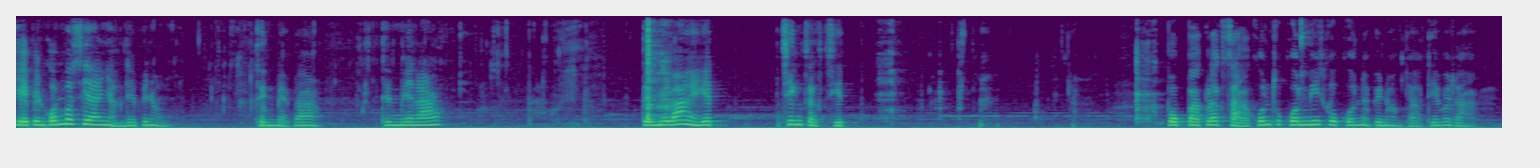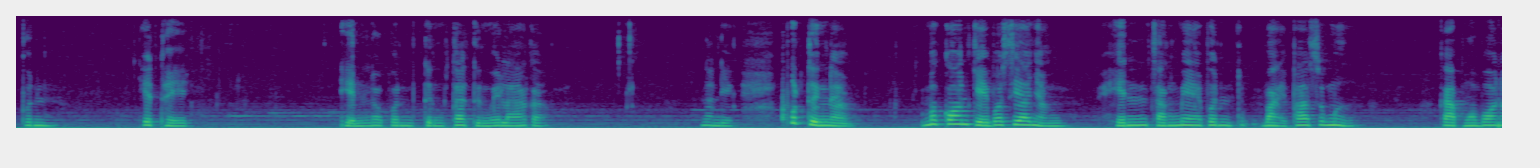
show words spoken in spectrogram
เจเป็นคนบ่เสียอย่างเดียวพี่น้องถึงแบบว่า ถึงเวลาถึงเวลาให้เฮ็ดชิงศักดิ์สิทธิ์ปกปักรักษาคนทุกคนมีทุกคนนะพี่น้องจากเทวดาเพิ่นเฮ็ดให้เห็นแล้วเพิ่นถึงถ้าถึงเวลาก็นั่นเองพูดถึงน่ะเมื่อก่อนเก๋บ่เสียหยังเห็นสังแม่เพิ่นไหว้พระซุมือ กับหัวบอล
